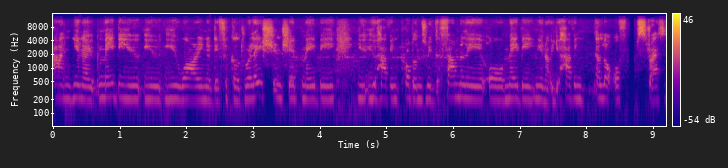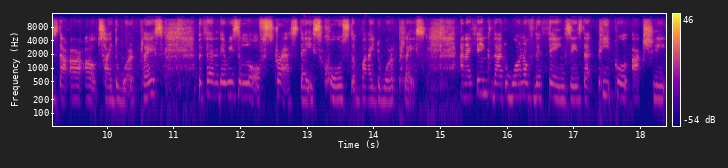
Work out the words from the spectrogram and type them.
and you know maybe you you you are in a difficult relationship, maybe you you having problems with the family, or maybe you know you're having a lot of stresses that are outside the workplace. But then there is a lot of stress that is caused by the workplace, and I think that one of the things is that people actually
